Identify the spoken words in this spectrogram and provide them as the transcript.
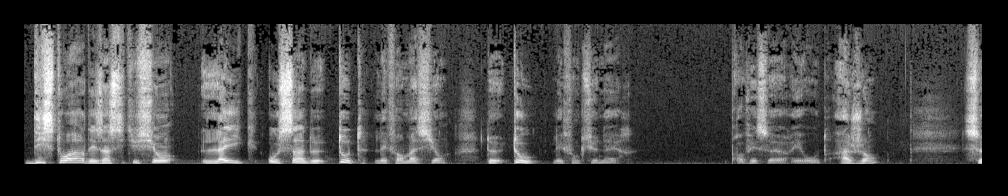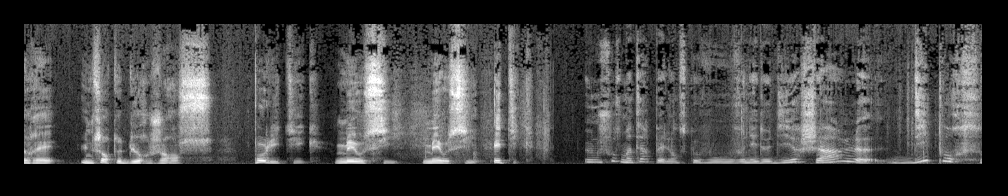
d'histoire des institutions laïques au sein de toutes les formations, de tous les fonctionnaires, professeurs et autres, agents, serait une sorte d'urgence politique, mais aussi, mais aussi éthique. Une chose m'interpelle dans ce que vous venez de dire, Charles. 10%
